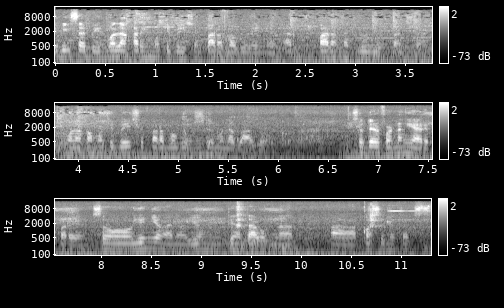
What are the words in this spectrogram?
ibig sabihin, wala ka ring motivation para baguhin yun at parang naglulutang siya. Kung wala kang motivation para baguhin, hindi mo na bago. So therefore, nangyari pa rin. So yun yung ano, yung tinatawag na uh, cause and effect,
